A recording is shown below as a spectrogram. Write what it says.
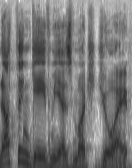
nothing gave me as much joy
